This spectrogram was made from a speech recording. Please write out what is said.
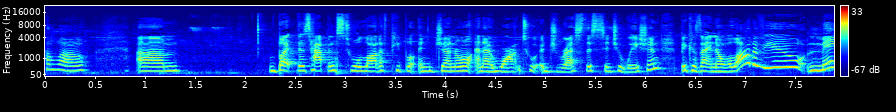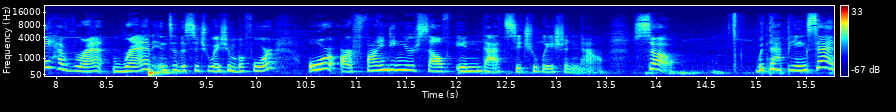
Hello. Um, but this happens to a lot of people in general and i want to address this situation because i know a lot of you may have ran, ran into the situation before or are finding yourself in that situation now so with that being said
